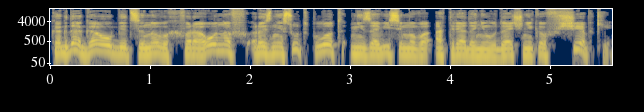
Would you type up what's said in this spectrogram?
когда гаубицы новых фараонов разнесут плод независимого отряда неудачников в щепки.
